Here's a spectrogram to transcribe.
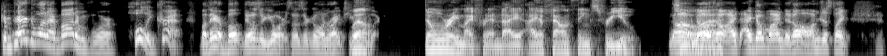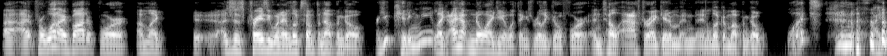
compared to what I bought them for. Holy crap. But they are both those are yours. Those are going right to your well, collection. Don't worry, my friend. I I have found things for you. No, so, no, uh, no. I, I don't mind at all. I'm just like, uh, I for what I bought it for. I'm like, it's just crazy when I look something up and go, "Are you kidding me?" Like I have no idea what things really go for until after I get them and, and look them up and go, "What?" I,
